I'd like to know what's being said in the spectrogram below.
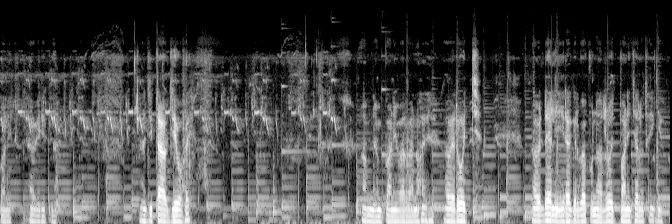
પાણી આવી રીતના હજી તાવ જેવો હોય આમને એમ પાણી વારવાનું હોય હવે રોજ હવે ડેલી હીરાગર બાપુના રોજ પાણી ચાલુ થઈ ગયું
